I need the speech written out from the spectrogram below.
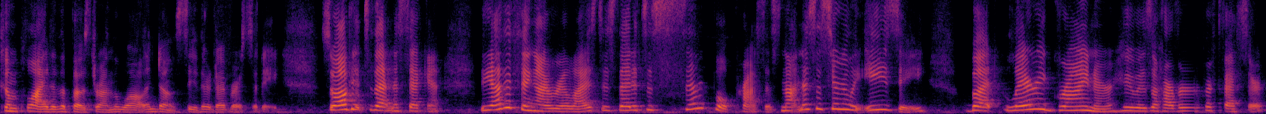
comply to the poster on the wall and don't see their diversity. So I'll get to that in a second. The other thing I realized is that it's a simple process, not necessarily easy, but Larry Greiner, who is a Harvard professor,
